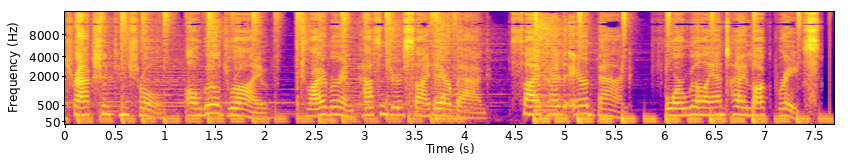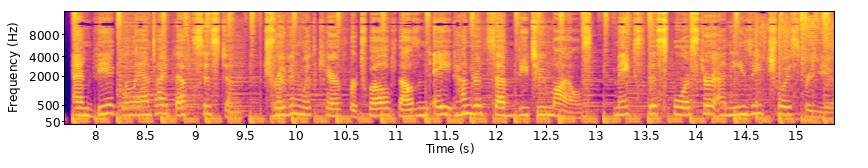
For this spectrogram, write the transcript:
traction control, all-wheel drive, driver and passenger side airbag, side head airbag, four-wheel anti-lock brakes, and vehicle anti-theft system, driven with care for 12,872 miles, makes this Forester an easy choice for you.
